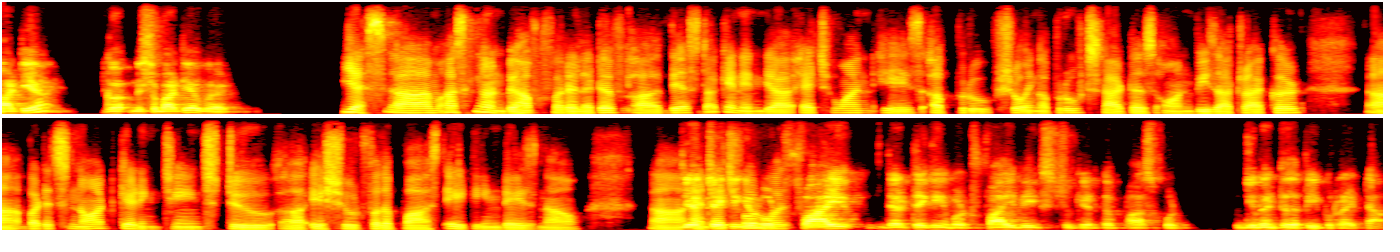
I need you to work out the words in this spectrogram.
Bhatia, go, Mr. Bhatia, go ahead. Yes, uh, I'm asking on behalf of a relative. Uh, they're stuck in India. H1 is approved, showing approved status on Visa Tracker, uh, but it's not getting changed to uh, issued for the past 18 days now. Uh, they're taking H4 about was, five. They're taking about five weeks to get the passport given to the people right now.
